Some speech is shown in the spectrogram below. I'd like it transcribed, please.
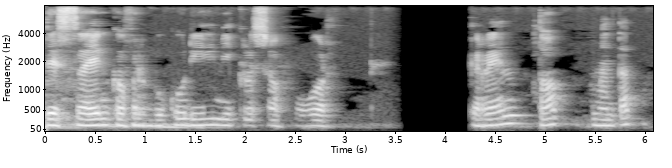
Desain cover buku di Microsoft Word. Keren top mantap.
